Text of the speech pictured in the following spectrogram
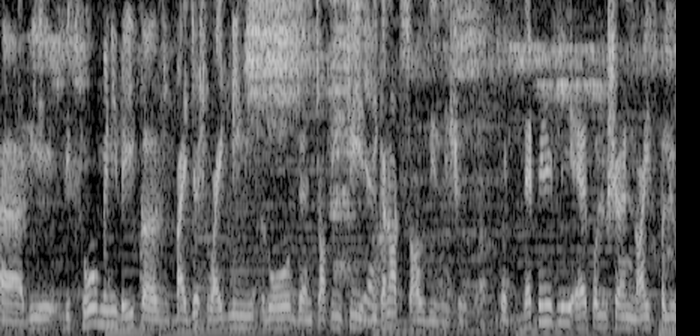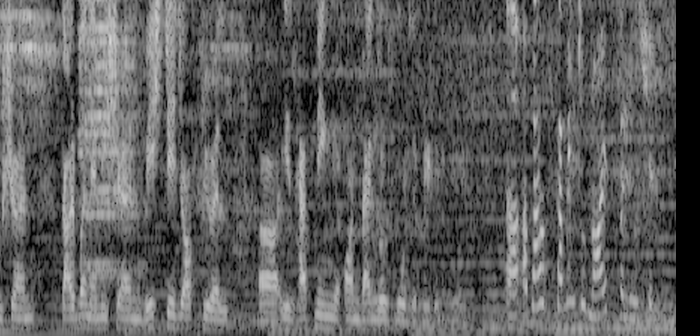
Uh, we with so many vehicles by just widening roads and chopping trees we cannot solve these issues. So definitely air pollution noise pollution carbon emission wastage of fuel uh, is happening on bangalore's roads every day. Uh, about coming to noise pollution,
